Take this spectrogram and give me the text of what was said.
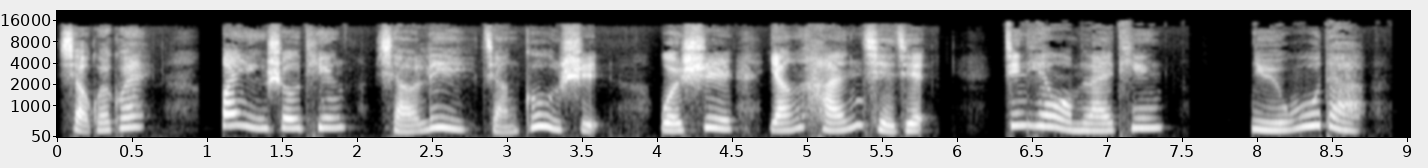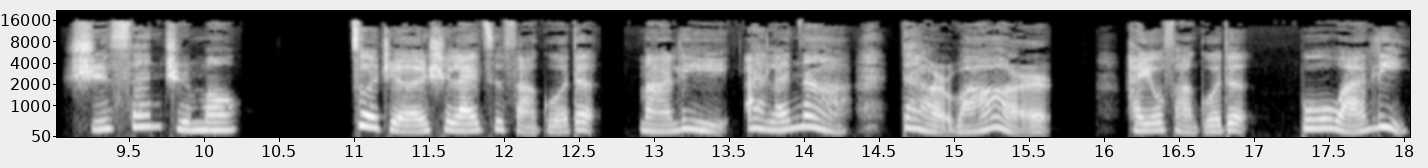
小乖乖，欢迎收听小丽讲故事。我是杨涵姐姐。今天我们来听《女巫的十三只猫》，作者是来自法国的玛丽·艾莱娜·戴尔瓦尔，还有法国的波娃利，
